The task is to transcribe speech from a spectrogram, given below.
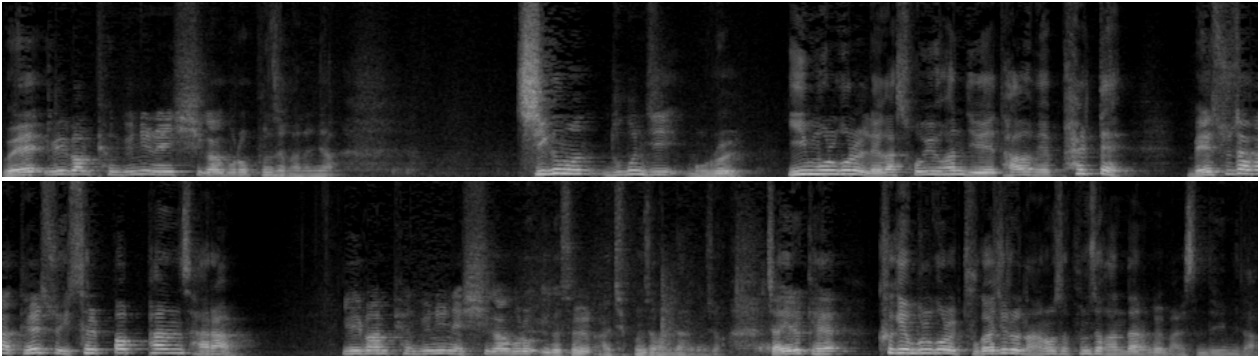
왜 일반 평균인의 시각으로 분석하느냐? 지금은 누군지 모를 이 물건을 내가 소유한 뒤에 다음에 팔 때 매수자가 될 수 있을 법한 사람 일반 평균인의 시각으로 이것을 같이 분석한다는 거죠. 자, 이렇게 크게 물건을 두 가지로 나눠서 분석한다는 걸 말씀드립니다.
